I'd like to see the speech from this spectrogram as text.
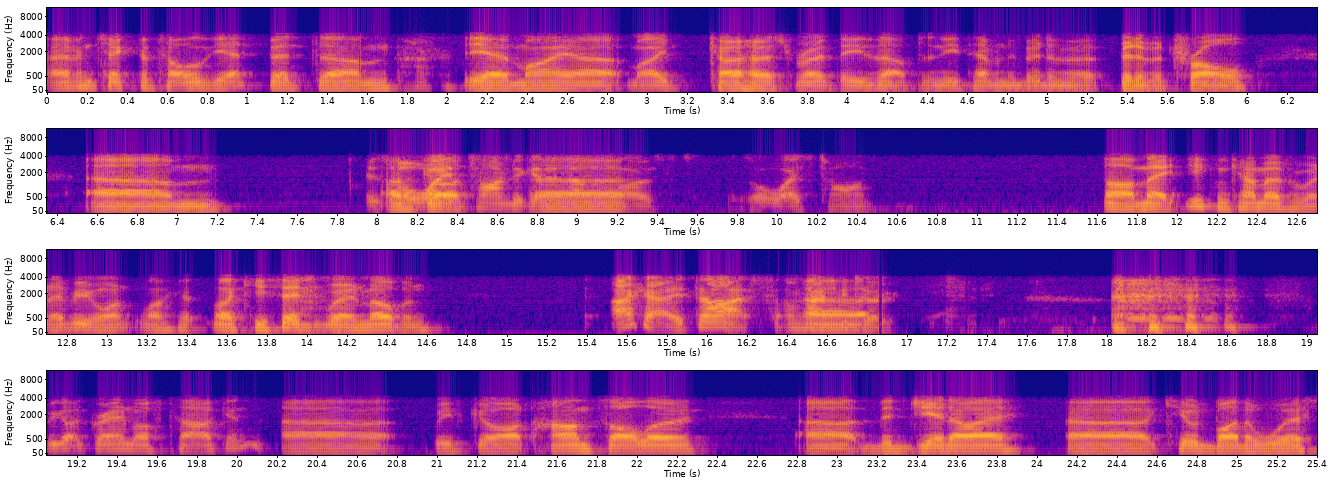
I haven't checked the tolls yet, but um, yeah, my uh, my co-host wrote these up, and he's having a bit of a bit of a troll. Um, There's I've always got, time to get another uh, post. There's always time. oh, mate, you can come over whenever you want. Like like you said, we're in Melbourne. Okay, nice. I'm happy uh, to. we got Grand Moff Tarkin. Uh, we've got Han Solo, uh, the Jedi uh, killed by the worst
